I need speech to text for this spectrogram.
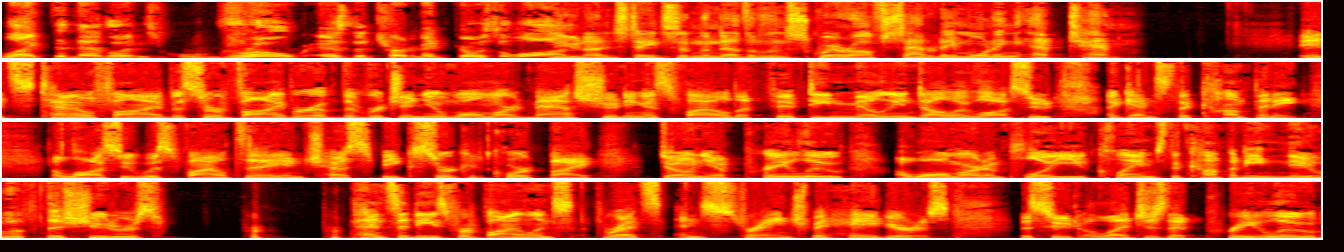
like the Netherlands, will grow as the tournament goes along. The United States and the Netherlands square off Saturday morning at 10. It's 10:05. A survivor of the Virginia Walmart mass shooting has filed a $50 million lawsuit against the company. The lawsuit was filed today in Chesapeake Circuit Court by Donya Prioleau, a Walmart employee who claims the company knew of the shooter's propensities for violence, threats, and strange behaviors. The suit alleges that Prioleau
